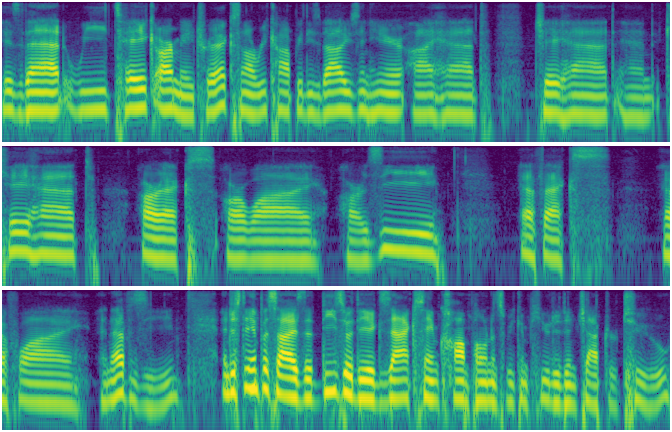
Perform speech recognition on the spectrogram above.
is that we take our matrix, and I'll recopy these values in here, i hat, j hat, and k hat, rx, ry, rz, fx, fy, and fz. And just to emphasize that these are the exact same components we computed in chapter two.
